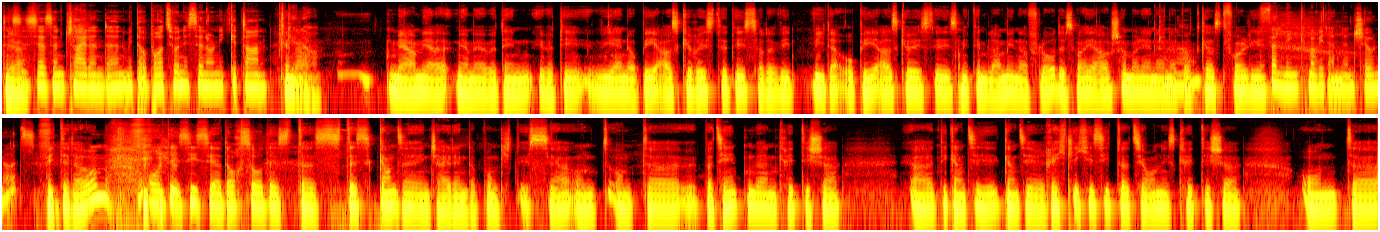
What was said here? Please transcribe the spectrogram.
Das Ja. ist ja das Entscheidende. Mit der Operation ist ja noch nicht getan. Genau. Wir haben ja, wir haben ja über, den, über die, wie ein OP ausgerüstet ist oder wie, wie der OP ausgerüstet ist mit dem Laminar Flow. Das war ja auch schon mal in einer Genau. Podcast-Folge. Verlinken wir wieder in den Show Notes. Bitte darum. Und es ist ja doch so, dass das, das ganz ein entscheidender Punkt ist. Ja? Und, und äh, Patienten werden kritischer, äh, die ganze, ganze rechtliche Situation ist kritischer. Und äh,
